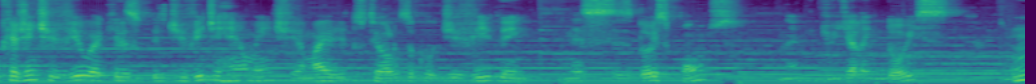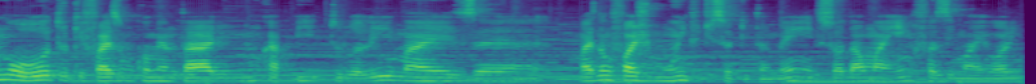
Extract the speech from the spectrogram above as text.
o que a gente viu é que eles, dividem realmente, a maioria dos teólogos dividem nesses dois pontos, né? divide ela em dois. Um ou outro que faz um comentário em um capítulo ali, mas, é, mas não foge muito disso aqui também, ele só dá uma ênfase maior em,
